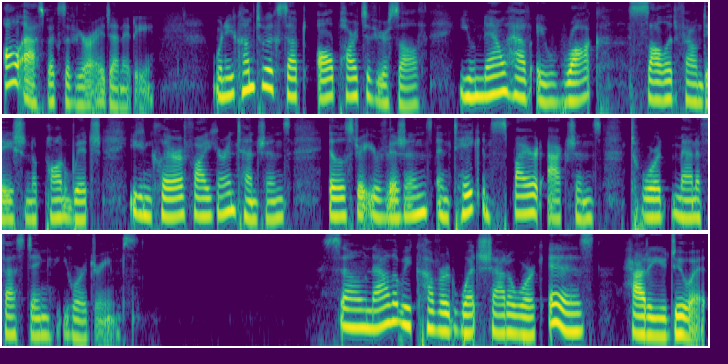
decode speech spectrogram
all aspects of your identity. When you come to accept all parts of yourself, you now have a rock solid foundation upon which you can clarify your intentions, illustrate your visions, and take inspired actions toward manifesting your dreams. So, now that we covered what shadow work is, how do you do it?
